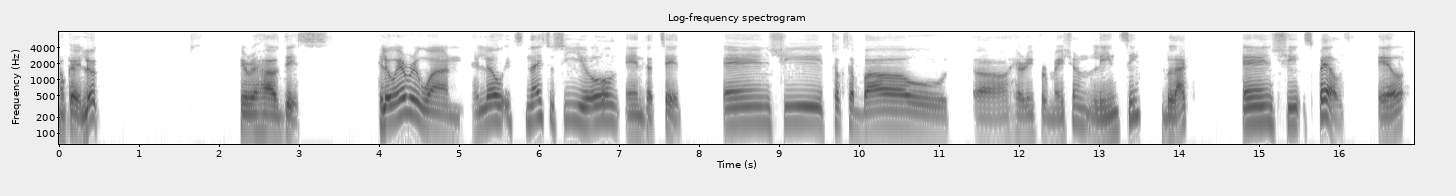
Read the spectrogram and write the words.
Okay, look. Here we have this. Hello, everyone. Hello, it's nice to see you all, and that's it. And she talks about uh, her information, Lindsay Black, and she spells L-I-N-D-S-A-Y.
